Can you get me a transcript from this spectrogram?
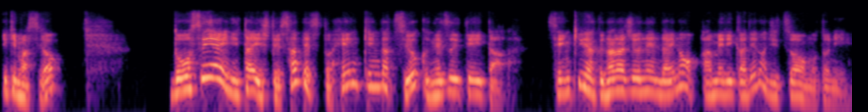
いきますよ。同性愛に対して差別と偏見が強く根付いていた1970年代のアメリカでの実話をもとに、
